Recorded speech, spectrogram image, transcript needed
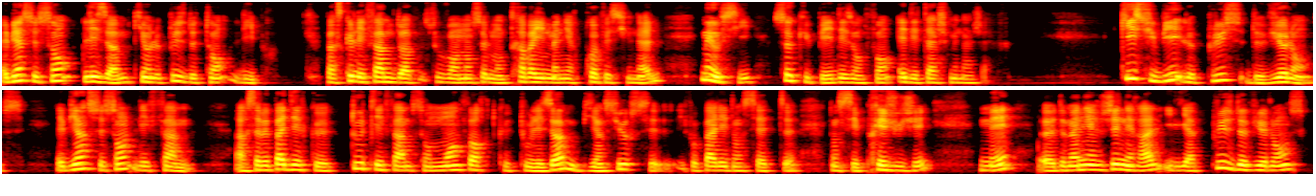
Eh bien, ce sont les hommes qui ont le plus de temps libre. Parce que les femmes doivent souvent non seulement travailler de manière professionnelle, mais aussi s'occuper des enfants et des tâches ménagères. Qui subit le plus de violence? Eh bien, ce sont les femmes alors ça ne veut pas dire que toutes les femmes sont moins fortes que tous les hommes, bien sûr, il ne faut pas aller dans, ces préjugés, mais euh, de manière générale, il y a plus de violences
